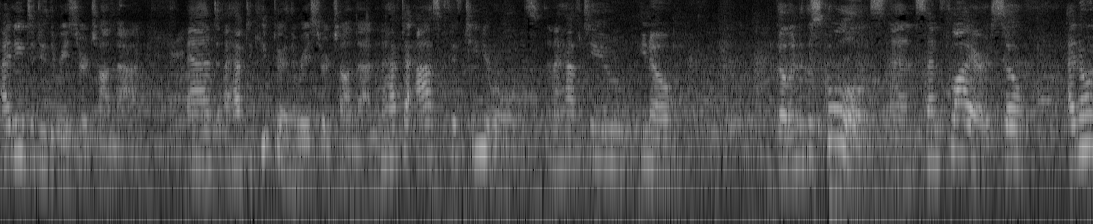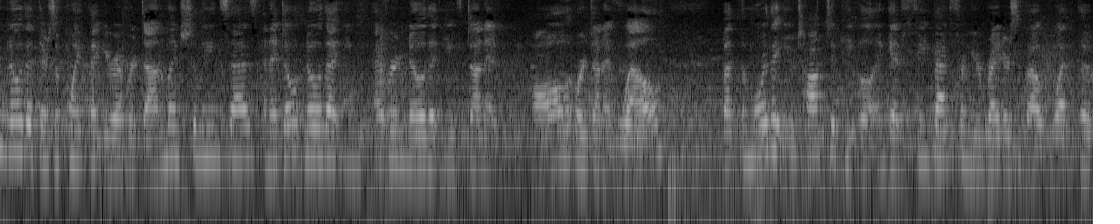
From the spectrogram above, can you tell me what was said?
I need to do the research on that. And I have to keep doing the research on that. And I have to ask 15 year olds. And I have to, you know, go into the schools and send flyers. So I don't know that there's a point that you're ever done, like Chelene says, and I don't know that you ever know that you've done it all or done it well. But the more that you talk to people and get feedback from your writers about what the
